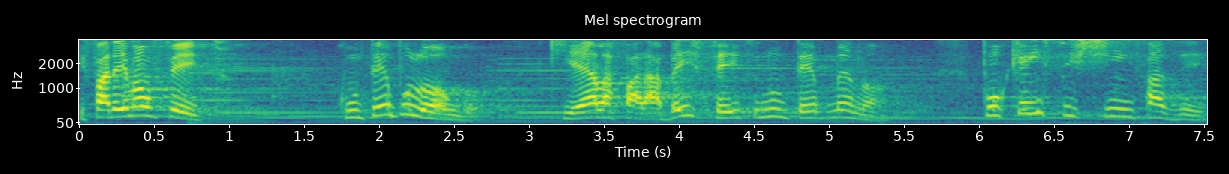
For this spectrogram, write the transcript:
e farei mal feito, com tempo longo, que ela fará bem feito num tempo menor. Por que insistir em fazer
